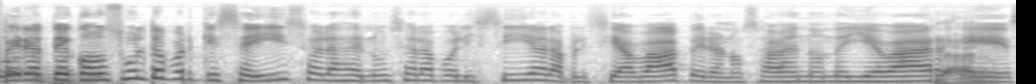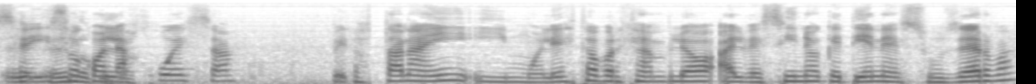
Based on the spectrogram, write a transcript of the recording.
pero te consulto porque se hizo las denuncias a la policía, la policía va, pero no saben dónde llevar, se hizo con la jueza pero están ahí y molesta, por ejemplo, al vecino que tiene su yerba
